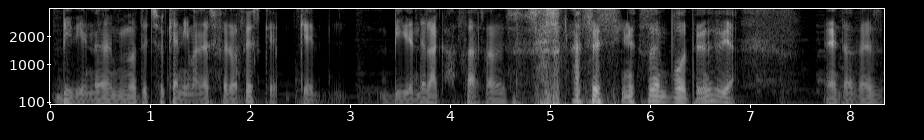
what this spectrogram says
viviendo en el mismo techo que animales feroces que, que viven de la caza, ¿sabes? O sea, son asesinos en potencia. Entonces,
